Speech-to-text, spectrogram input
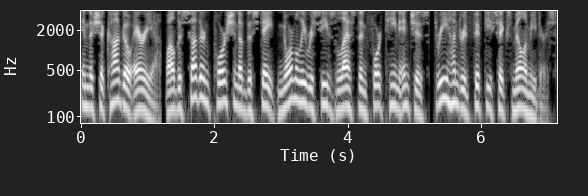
in the Chicago area, while the southern portion of the state normally receives less than 14 inches 356 mm.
